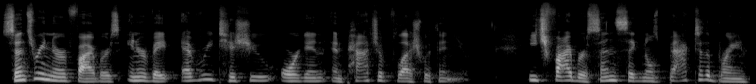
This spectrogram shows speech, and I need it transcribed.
Sensory nerve fibers innervate every tissue, organ, and patch of flesh within you. Each fiber sends signals back to the brain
